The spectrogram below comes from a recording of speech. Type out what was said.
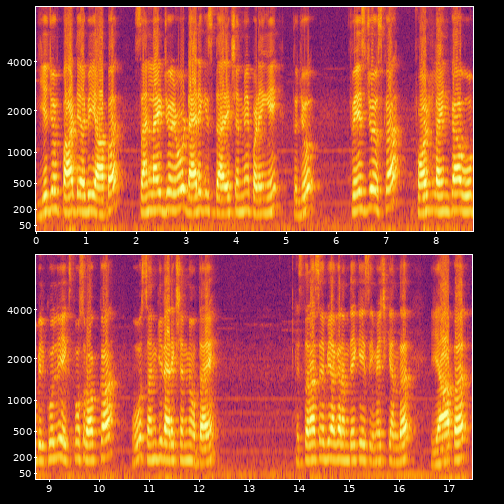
ये जो पार्ट है अभी यहाँ पर सनलाइट जो है वो डायरेक्ट इस डायरेक्शन में पड़ेंगे। तो जो फेस जो उसका फॉल्ट लाइन का, वो बिल्कुल ही एक्सपोज रॉक का, वो सन की डायरेक्शन में होता है। इस तरह से भी अगर हम देखें इस इमेज के अंदर, यहाँ पर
